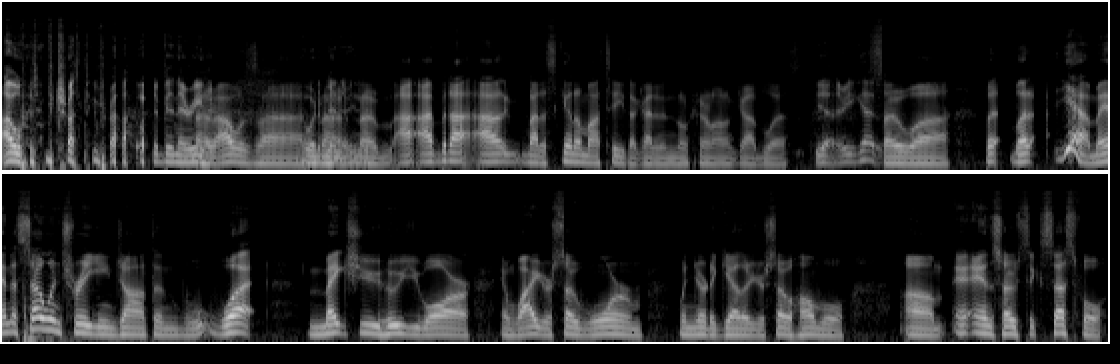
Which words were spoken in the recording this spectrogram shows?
I wouldn't trust me, bro. I wouldn't have been there No, either. I was. Uh, I would've no, been there either. No, I, I. But I, I, by the skin of my teeth, I got it in North Carolina. God bless. yeah, there you go. So, uh, but but yeah, man, it's so intriguing, Jonathan. What makes you who you are, and why you're so warm when you're together. You're so humble, um, and, and so successful.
